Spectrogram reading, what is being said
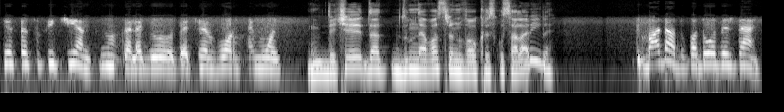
este suficient. Nu înțeleg uh, de ce vor mai mult. De ce? Dar dumneavoastră nu v-au crescut salariile? Ba da, după 20 de ani.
